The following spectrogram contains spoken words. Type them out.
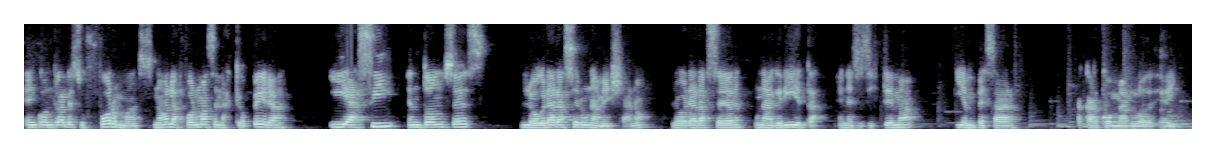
encontrarle sus formas, ¿no? Las formas en las que opera y así entonces lograr hacer una mella, ¿no? Lograr hacer una grieta en ese sistema y empezar a carcomerlo desde ahí.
